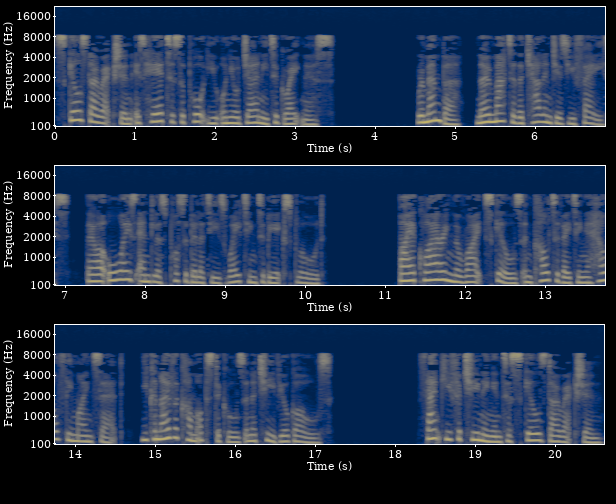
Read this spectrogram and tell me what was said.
Skills Direction is here to support you on your journey to greatness. Remember, no matter the challenges you face, there are always endless possibilities waiting to be explored. By acquiring the right skills and cultivating a healthy mindset, you can overcome obstacles and achieve your goals. Thank you for tuning into Skills Direction.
